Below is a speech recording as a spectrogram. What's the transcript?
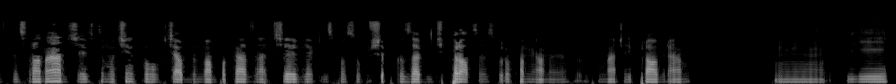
Z tej strony Andrzej. W tym odcinku chciałbym Wam pokazać, w jaki sposób szybko zabić proces uruchomiony, lub inaczej program. Mm, I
